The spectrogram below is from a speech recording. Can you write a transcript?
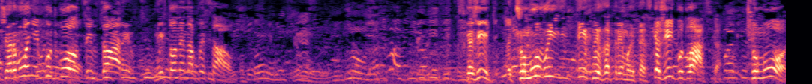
В червоній футболці вдарив. Ніхто не написав. Скажіть, чому ви тих не затримуєте? Скажіть, будь ласка. Чому?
